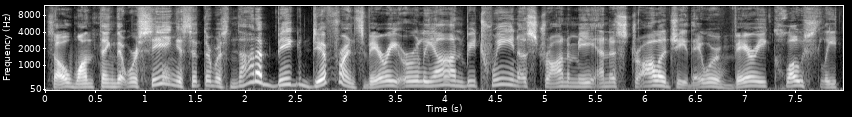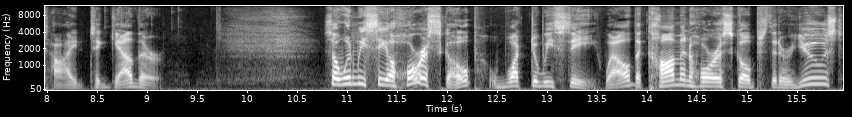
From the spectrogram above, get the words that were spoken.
So one thing that we're seeing is that there was not a big difference very early on between astronomy and astrology. They were very closely tied together. So when we see a horoscope, what do we see? Well, the common horoscopes that are used,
